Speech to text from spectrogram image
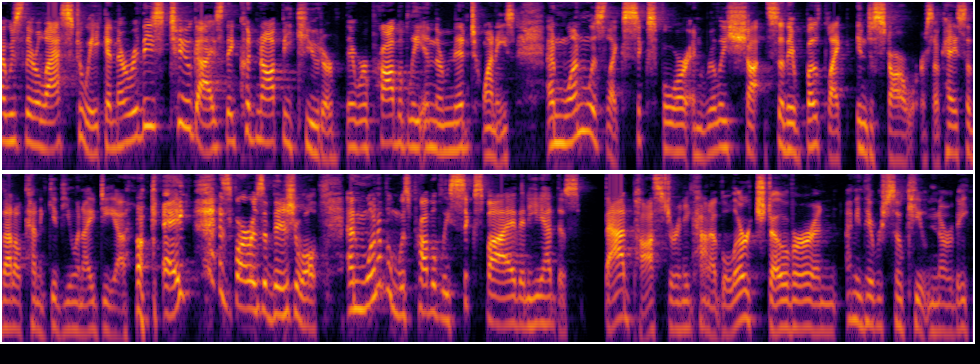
I was there last week and there were these two guys. They could not be cuter. They were probably in their mid twenties and one was like six, four and really shot. So they're both like into Star Wars. Okay. So that'll kind of give you an idea. Okay. As far as a visual. And one of them was probably six, five and he had this bad posture and he kind of lurched over. And I mean, they were so cute and nerdy.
